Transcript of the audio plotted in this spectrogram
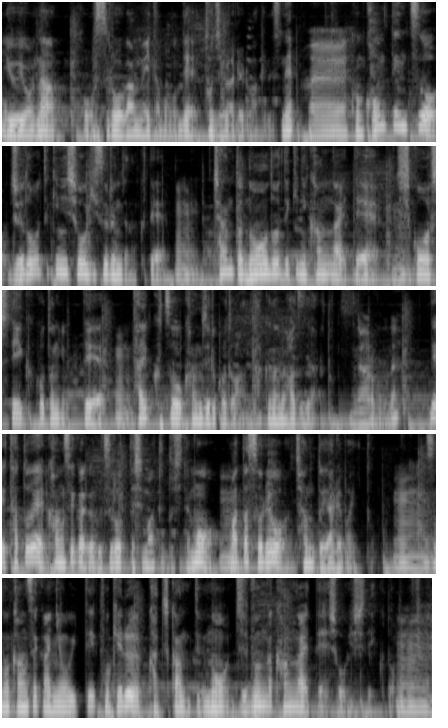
いうようなこうスローガンめいたもので閉じられるわけですね。このコンテンツを受動的に消費するんじゃなくてうん。ちゃんと能動的に考えてうん思考していくことによってうん退屈を感じることはなくなるはずであると。なるほどね。で、たとえ環世界が移ろってしまったとしても、うんまたそれをちゃんとやればいいと。うん。その環世界においておける価値観っていうのを自分が考えて消費していくと。うん。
